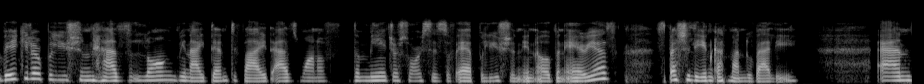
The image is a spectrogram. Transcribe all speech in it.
vehicular pollution has long been identified as one of the major sources of air pollution in urban areas, especially in Kathmandu Valley. And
